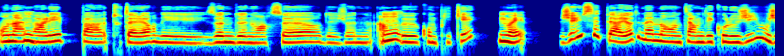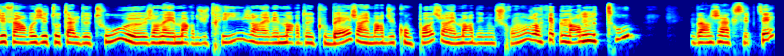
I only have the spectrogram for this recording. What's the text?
On a Mm. parlé par, tout à l'heure des zones de noirceur, des zones un Mm. peu compliquées. Ouais. J'ai eu cette période, même en termes d'écologie, où j'ai fait un rejet total de tout. Euh, j'en avais marre du tri, j'en avais marre des poubelles, j'en avais marre du compost, j'en avais marre des moucherons, j'en avais marre de Mm. tout. Eh Ben, j'ai accepté.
